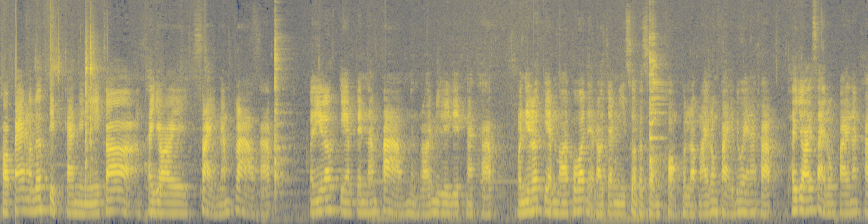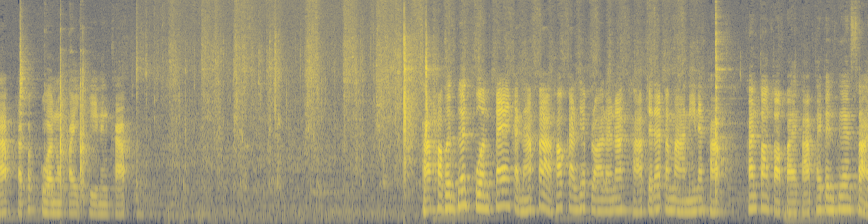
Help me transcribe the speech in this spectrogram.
พอแป้งมันเริ่มติดกันอย่างนี้ก็ทยอยใส่น้ำเปล่าครับ วันนี้เราเตรียมเป็นน้ำเปล่า 100มิลลิลิตรนะครับ วันนี้เราเตรียมน้อยเพราะว่าเดี๋ยวเราจะมีส่วนผสมของผลไม้ลงไปด้วยนะครับ ทยอยใส่ลงไปนะครับ แล้วก็กวนลงไปอีกทีหนึ่งครับ ครับพอเพื่อนๆกวนแป้งกับน้ำเปล่าเข้ากันเรียบร้อยแล้วนะครับ จะได้ประมาณนี้นะครับขั้นตอนต่อไปครับให้เพื่อนๆใส่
